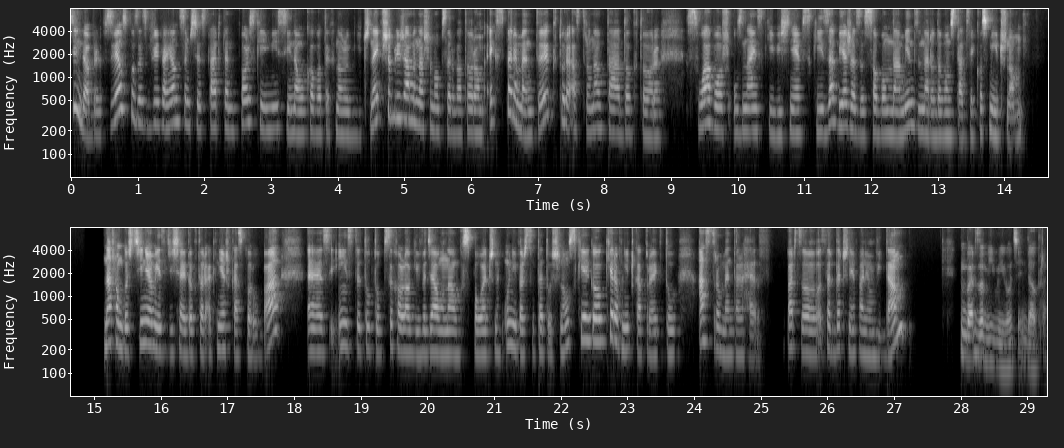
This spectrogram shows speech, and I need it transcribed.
Dzień dobry. W związku ze zbliżającym się startem polskiej misji naukowo-technologicznej przybliżamy naszym obserwatorom eksperymenty, które astronauta dr Sławosz Uznański-Wiśniewski zabierze ze sobą na Międzynarodową Stację Kosmiczną. Naszą gościnią jest dzisiaj dr Agnieszka Skorupa e, z Instytutu Psychologii Wydziału Nauk Społecznych Uniwersytetu Śląskiego, kierowniczka projektu Astro Mental Health. Bardzo serdecznie Panią witam. Bardzo mi miło, dzień dobry.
